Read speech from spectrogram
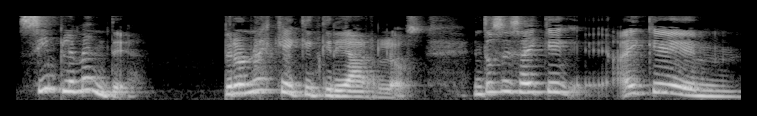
Simplemente. Pero no es que hay que crearlos. Entonces hay que, hay que,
